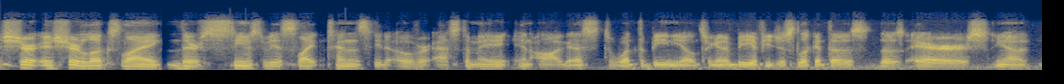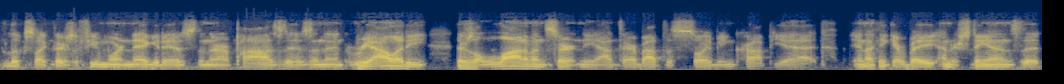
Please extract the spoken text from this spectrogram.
Sure, it sure looks like there seems to be a slight tendency to overestimate in August what the bean yields are going to be. If you just look at those those errors, you know, it looks like there's a few more negatives than there are positives. And then reality, there's a lot of uncertainty out there about the soybean crop yet and I think everybody understands that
